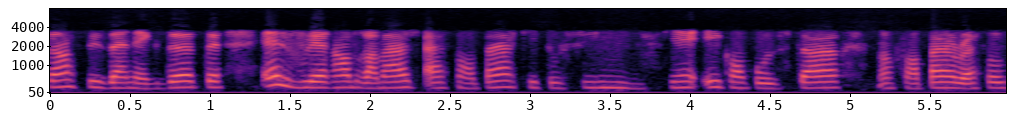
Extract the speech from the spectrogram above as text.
dans ses anecdotes. Elle voulait rendre hommage à son père qui est aussi musicien et compositeur. Donc son père Russell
